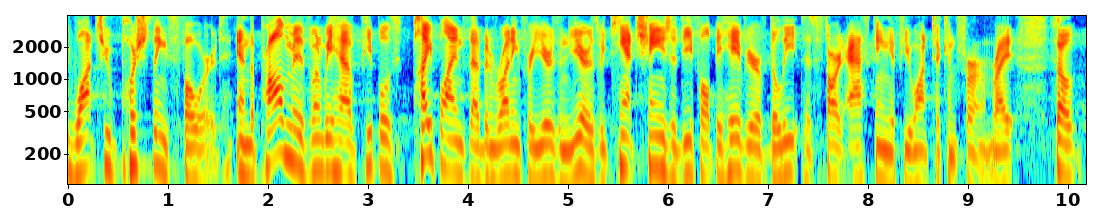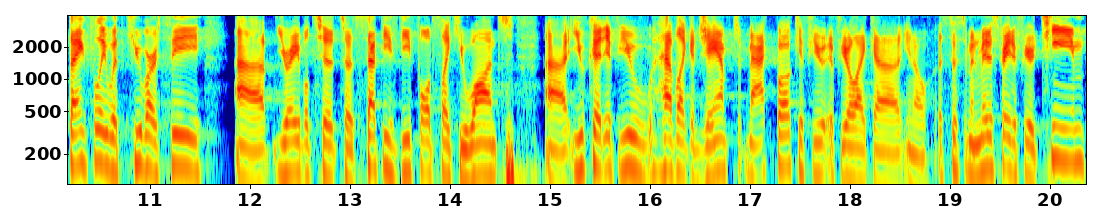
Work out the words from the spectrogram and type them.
want to push things forward. And the problem is when we have people's pipelines that have been running for years and years, we can't change the default behavior of delete to start asking if you want to confirm, right? So thankfully with kuberc, uh, you're able to, to set these defaults like you want. Uh, you could, if you have like a Jamf MacBook, if you if you're like a you know a system administrator for your team,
